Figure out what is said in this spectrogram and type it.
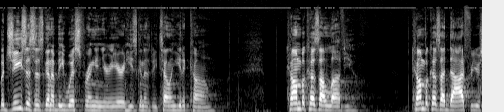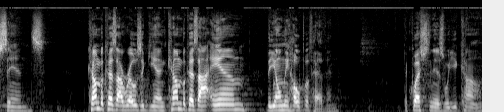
But Jesus is going to be whispering in your ear and he's going to be telling you to come. Come because I love you. Come because I died for your sins. Come because I rose again. Come because I am the only hope of heaven. The question is will you come?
